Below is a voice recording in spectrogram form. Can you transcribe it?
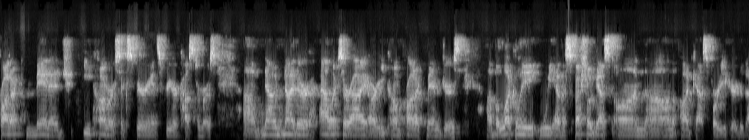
product manage e commerce experience for your customers. Um, now, neither Alex or I are e com product managers. Uh, but luckily, we have a special guest on uh, on the podcast for you here today.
